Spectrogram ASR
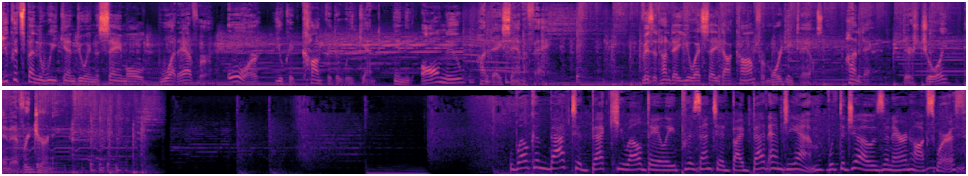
You could spend the weekend doing the same old whatever, or you could conquer the weekend in the all-new Hyundai Santa Fe. Visit HyundaiUSA.com for more details. Hyundai, there's joy in every journey. Welcome back to BetQL Daily, presented by BetMGM with the Joes and Aaron Hawksworth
